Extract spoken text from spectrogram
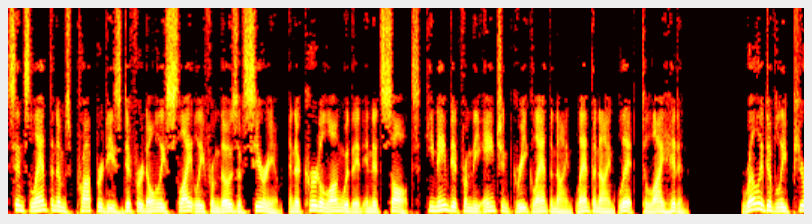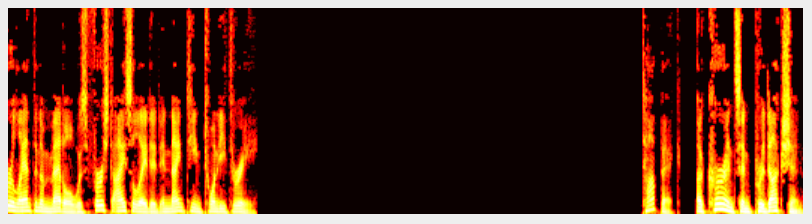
Since lanthanum's properties differed only slightly from those of cerium, and occurred along with it in its salts, he named it from the ancient Greek lanthanein, lanthanein lit, to lie hidden. Relatively pure lanthanum metal was first isolated in 1923. Occurrence and production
